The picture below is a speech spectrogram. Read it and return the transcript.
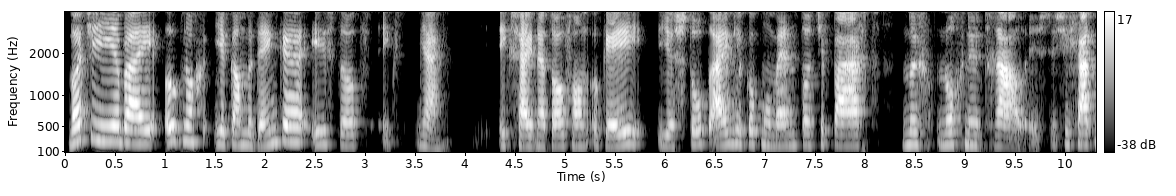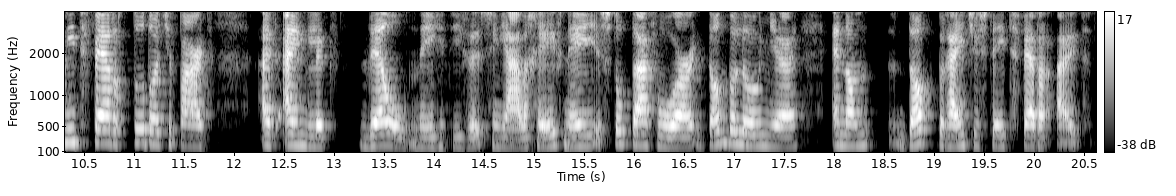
Wat je hierbij ook nog je kan bedenken is dat ik, ja, ik zei het net al van oké, je stopt eigenlijk op het moment dat je paard nog, nog neutraal is. Dus je gaat niet verder totdat je paard uiteindelijk wel negatieve signalen geeft. Nee, je stopt daarvoor, dat beloon je en dan dat breidt je steeds verder uit.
